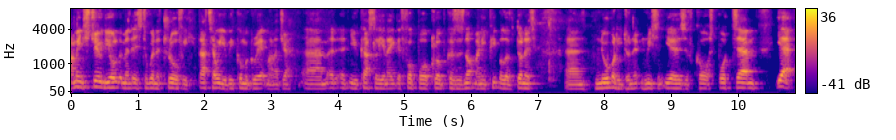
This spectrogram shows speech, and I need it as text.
I mean, Stu, the ultimate is to win a trophy. That's how you become a great manager um, at, at, Newcastle United Football Club because there's not many people have done it, and nobody done it in recent years, of course. But um, yeah,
